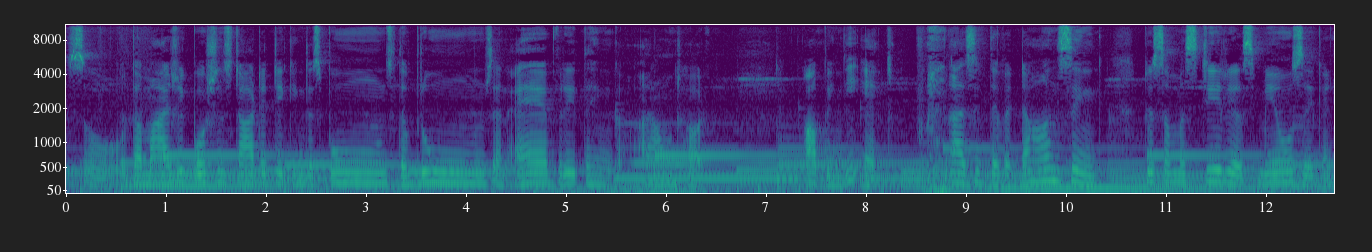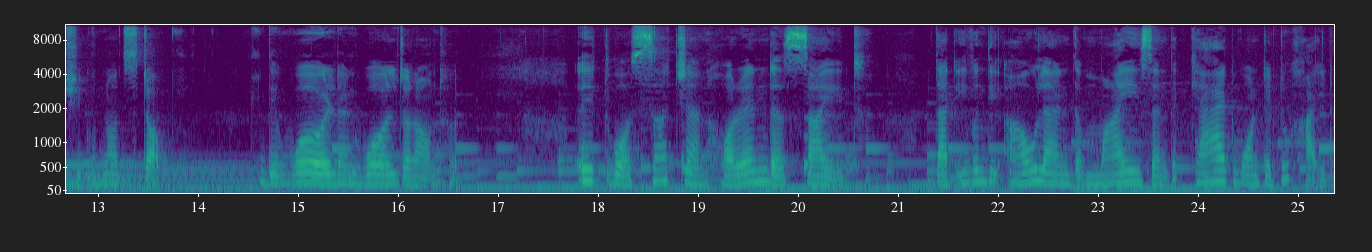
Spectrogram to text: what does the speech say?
So the magic potion started taking the spoons, the brooms, and everything around her up in the air as if they were dancing to some mysterious music and she could not stop. They whirled and whirled around her. It was such an horrendous sight that even the owl and the mice and the cat wanted to hide.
